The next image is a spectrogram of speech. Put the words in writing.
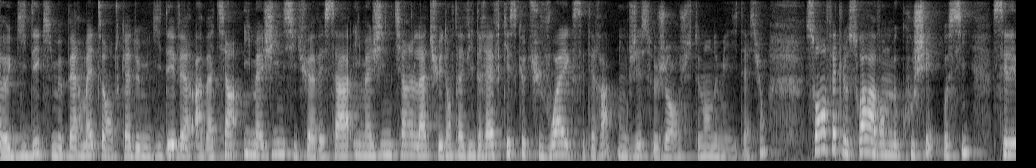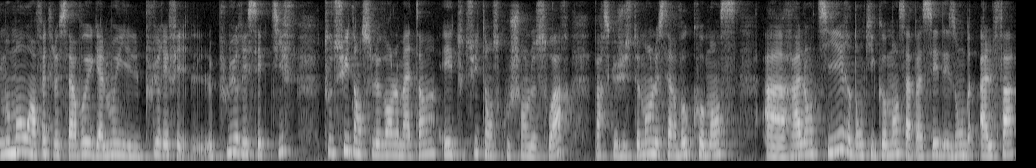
Euh, guidés qui me permettent en tout cas de me guider vers ah bah tiens imagine si tu avais ça imagine tiens là tu es dans ta vie de rêve qu'est-ce que tu vois etc donc j'ai ce genre justement de méditation soit en fait le soir avant de me coucher aussi c'est les moments où en fait le cerveau également il est plus, le plus réceptif tout de suite en se levant le matin et tout de suite en se couchant le soir parce que justement le cerveau commence à ralentir donc il commence à passer des ondes alpha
